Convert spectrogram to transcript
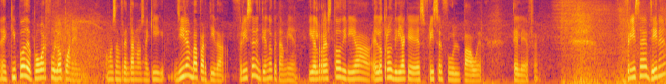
Equipo de Powerful Opponent. Vamos a enfrentarnos aquí. Jiren va partida. Freezer entiendo que también. Y el resto diría... El otro diría que es Freezer Full Power. LF. Freezer, Jiren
